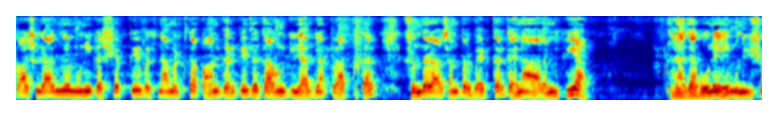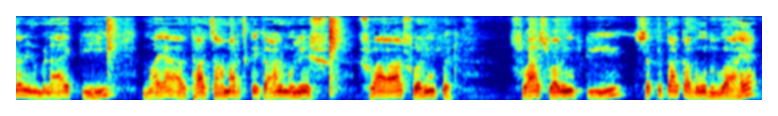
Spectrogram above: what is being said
काशीराज ने मुनि कश्यप के वचनामृत का पान करके तथा उनकी आज्ञा प्राप्त कर सुंदर आसन पर बैठकर कहना आरंभ किया। राजा बोले, हे मुनीश्वर, इन विनायक की ही माया अर्थात सामर्थ्य के कारण मुझे स्वस्वरूप स्वस्वरूप की सत्यता का बोध हुआ है।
